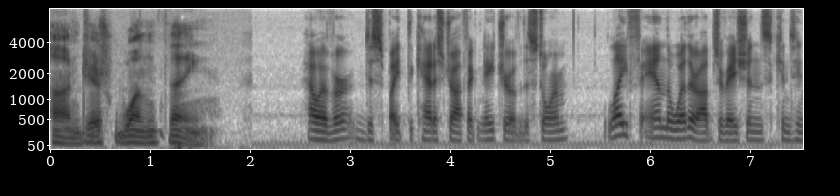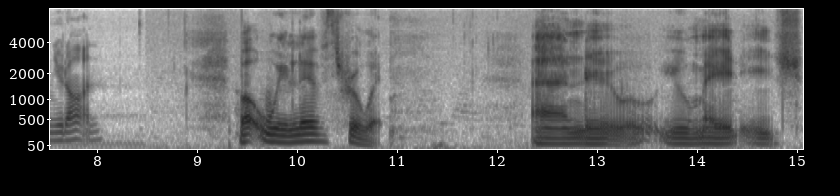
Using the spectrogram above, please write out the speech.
on just one thing. However, despite the catastrophic nature of the storm, life and the weather observations continued on. But we lived through it. And you, you made each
